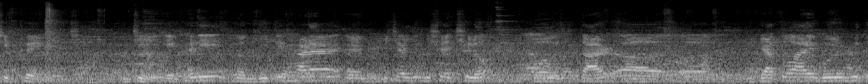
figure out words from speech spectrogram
শিফট হয়ে গিয়েছে। জি, এখানে দুটি ধারা বিচার্য বিষয় ছিল তার জ্ঞাত আয় বহির্ভূত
